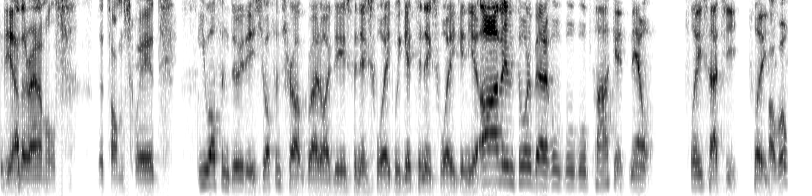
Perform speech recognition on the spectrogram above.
the other animals, the Tom Squares. you often do this. You often throw up great ideas for next week. We get to next week, and you, oh, I haven't even thought about it. We'll, we'll, we'll park it now. Please, Hutchy, please. I will.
